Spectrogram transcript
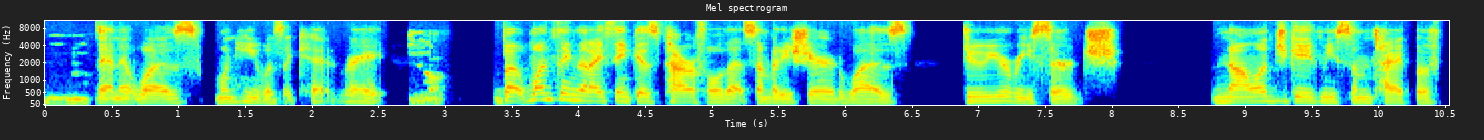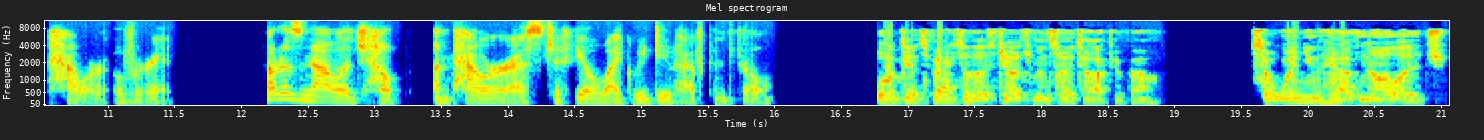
mm-hmm. than it was when he was a kid, right? Yeah. But one thing that I think is powerful that somebody shared was do your research. Knowledge gave me some type of power over it. How does knowledge help empower us to feel like we do have control? Well, it gets back to those judgments I talked about. So when you have knowledge,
